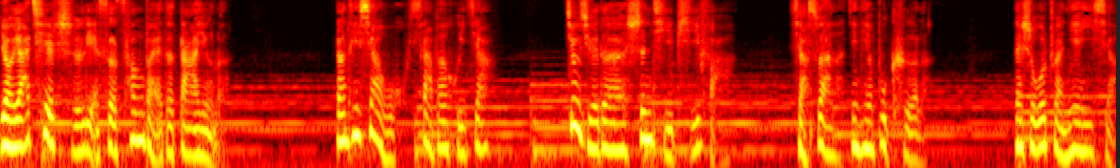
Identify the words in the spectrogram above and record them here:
咬牙切齿、脸色苍白的答应了。当天下午下班回家，就觉得身体疲乏，想算了，今天不磕了。但是我转念一想，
